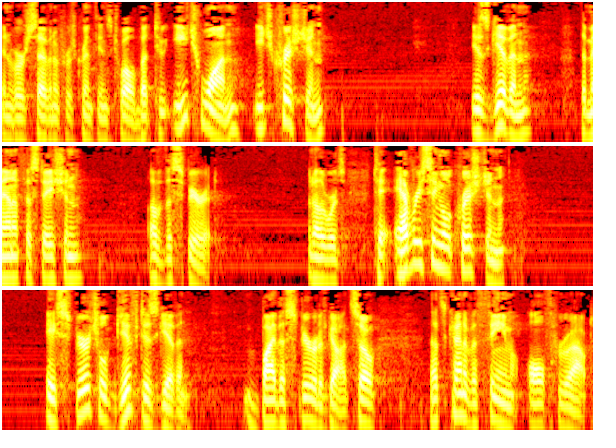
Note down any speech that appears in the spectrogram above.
in verse 7 of 1 Corinthians 12. But to each one, each Christian, is given the manifestation of the Spirit. In other words, to every single Christian, a spiritual gift is given by the Spirit of God. So that's kind of a theme all throughout.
